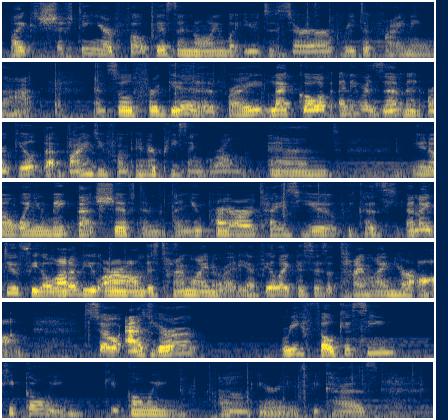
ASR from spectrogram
like shifting your focus and knowing what you deserve, redefining that. And so forgive, right? Let go of any resentment or guilt that binds you from inner peace and growth. And you know, when you make that shift and, and you prioritize you, because, and I do feel a lot of you are on this timeline already. I feel like this is a timeline you're on. So as you're refocusing, keep going, keep going, um, Aries, because,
